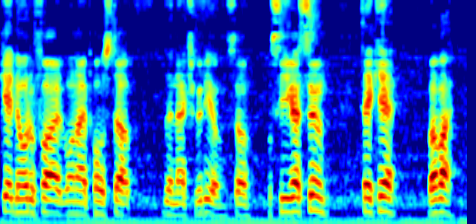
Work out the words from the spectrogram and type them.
get notified when I post up the next video. So we'll see you guys soon. Take care. Bye-bye.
